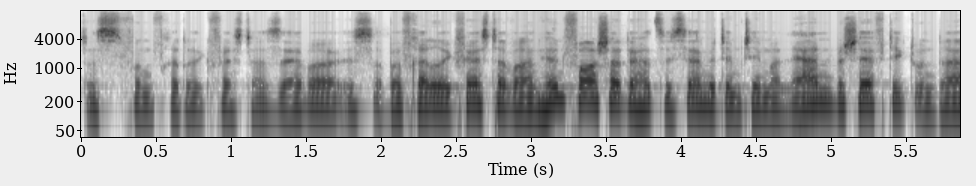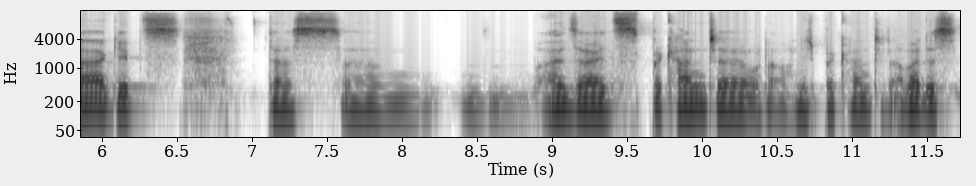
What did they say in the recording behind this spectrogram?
das von Frederik Fester selber ist, aber Frederik Fester war ein Hirnforscher, der hat sich sehr mit dem Thema Lernen beschäftigt und da gibt's das ähm, allseits bekannte oder auch nicht bekannte, aber das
